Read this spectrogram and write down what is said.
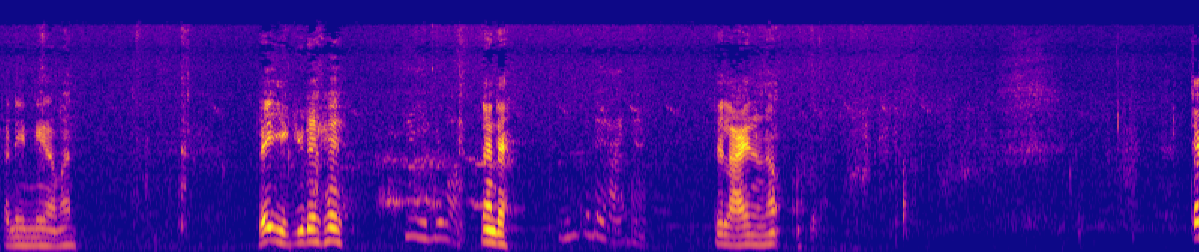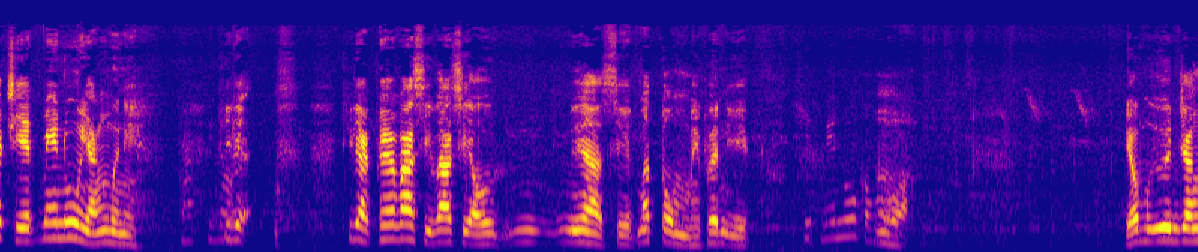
อันนี้เนื้อมันได้อีกอยู่ได้เฮ้ยนี่พี่บอกนั่นเด้ มันก็ได้หลายแห่ง ได้หลายนะเนาะจักเศษเมนูหยังมือนี่จ้ะพี่น้อที่งแรกที่แรกแพ้ว่าสิว่าสิเอาเนื้อเศษมาต้มให้เพื่อนอีกคิดเมนูกับบอกเดี๋ยวมืออื่นจัง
